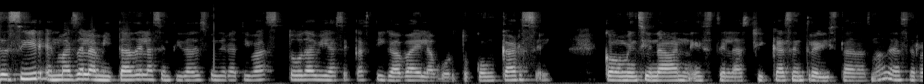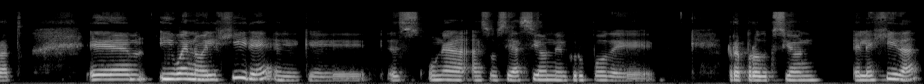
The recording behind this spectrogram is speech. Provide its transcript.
decir, en más de la mitad de las entidades federativas todavía se castigaba el aborto con cárcel como mencionaban este, las chicas entrevistadas, ¿no? De hace rato. Em, y bueno, el GIRE, que es una asociación, el grupo de reproducción elegida,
